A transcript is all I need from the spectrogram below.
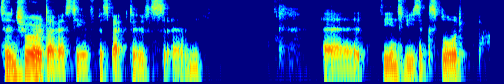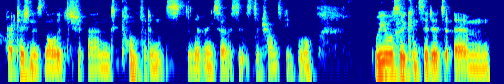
to ensure a diversity of perspectives. Um, uh, the interviews explored practitioners' knowledge and confidence delivering services to trans people. We also considered um,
